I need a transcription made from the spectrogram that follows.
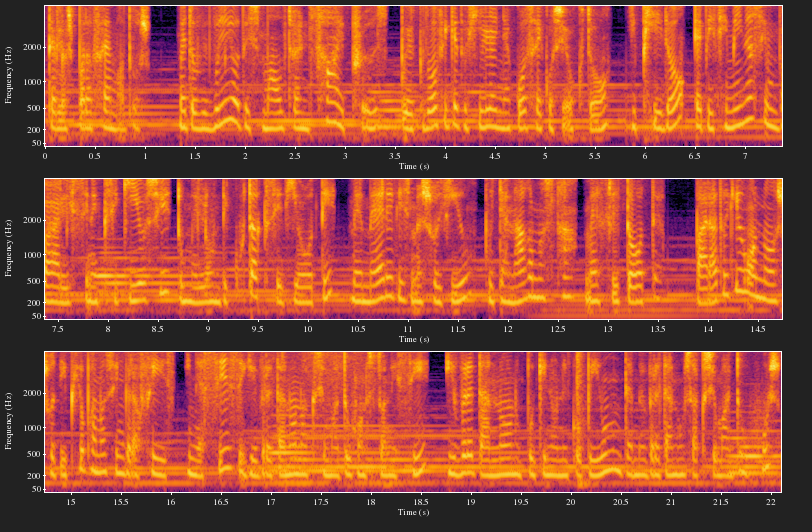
Τέλος παραθέματος. Με το βιβλίο της Malta and Cyprus που εκδόθηκε το 1928, η Πύρο επιθυμεί να συμβάλλει στην εξοικείωση του μελλοντικού ταξιδιώτη με μέρη της Μεσογείου που ήταν άγνωστα μέχρι τότε. Παρά το γεγονός ότι οι πιο πάνω συγγραφείς είναι σύζυγοι Βρετανών αξιωματούχων στο νησί ή Βρετανών που κοινωνικοποιούνται με Βρετανούς αξιωματούχους,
